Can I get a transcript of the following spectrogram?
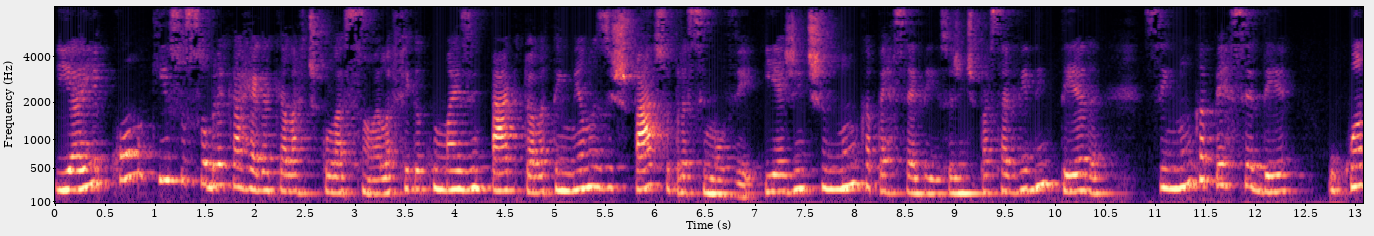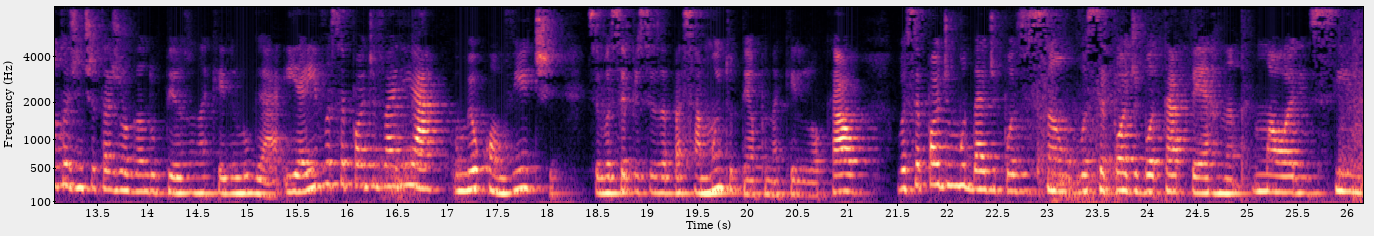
E aí, como que isso sobrecarrega aquela articulação? Ela fica com mais impacto, ela tem menos espaço para se mover. E a gente nunca percebe isso, a gente passa a vida inteira sem nunca perceber o quanto a gente está jogando peso naquele lugar. E aí você pode variar. O meu convite, se você precisa passar muito tempo naquele local, você pode mudar de posição, você pode botar a perna uma hora em cima,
